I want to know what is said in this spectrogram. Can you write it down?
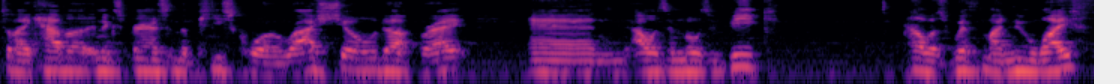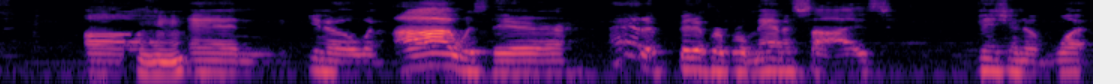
to like have a, an experience in the Peace Corps where I showed up, right? and I was in Mozambique. I was with my new wife, um, mm-hmm. and you know when I was there, I had a bit of a romanticized vision of what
